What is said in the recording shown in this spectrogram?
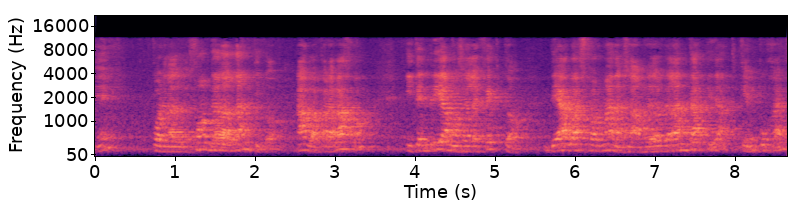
¿eh? por el fondo del Atlántico agua para abajo y tendríamos el efecto de aguas formadas alrededor de la Antártida que empujan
